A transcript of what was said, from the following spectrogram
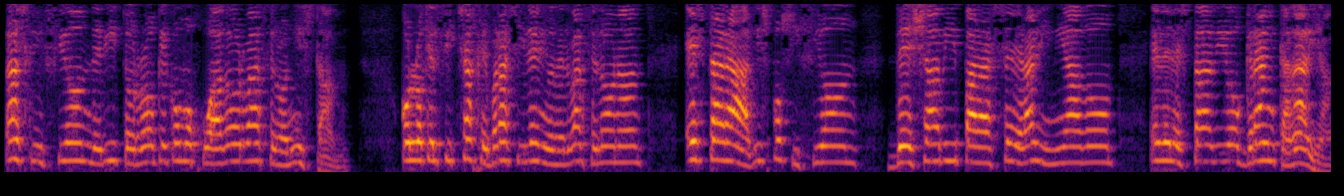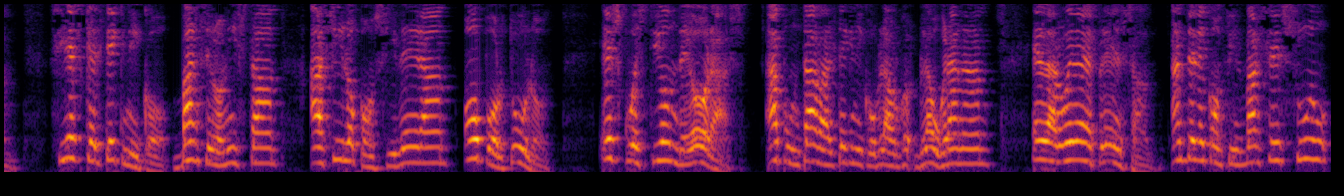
la inscripción de Vito Roque como jugador barcelonista, con lo que el fichaje brasileño del Barcelona estará a disposición de Xavi para ser alineado en el estadio Gran Canaria, si es que el técnico barcelonista así lo considera oportuno. Es cuestión de horas, apuntaba el técnico Blaugrana en la rueda de prensa, antes de confirmarse su,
